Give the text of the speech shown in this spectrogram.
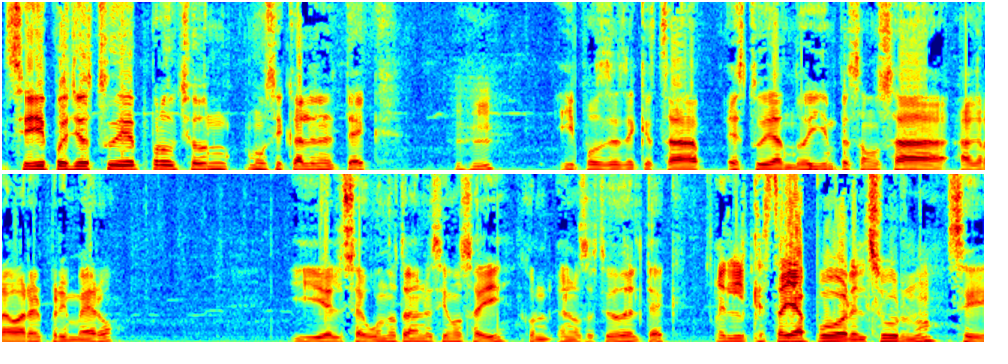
Sí, pues yo estudié producción musical en el TEC y pues desde que estaba estudiando ahí empezamos a, grabar el primero y el segundo también lo hicimos ahí, en los estudios del TEC. El que está allá por el sur, ¿no? Sí,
